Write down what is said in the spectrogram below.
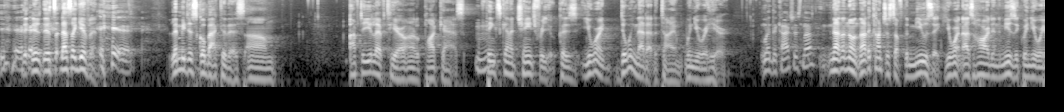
th- th- that's a given Yeah. let me just go back to this um, after you left here on a podcast Mm-hmm. things kind of changed for you because you weren't doing that at the time when you were here With the consciousness? no no no not the conscious stuff the music you weren't as hard in the music when you were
